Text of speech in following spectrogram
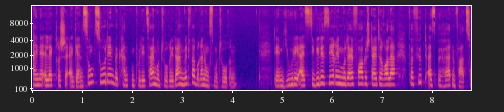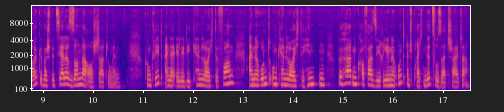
eine elektrische Ergänzung zu den bekannten Polizeimotorrädern mit Verbrennungsmotoren. Der im Juli als ziviles Serienmodell vorgestellte Roller verfügt als Behördenfahrzeug über spezielle Sonderausstattungen. Konkret eine LED-Kennleuchte vorn, eine Rundum-Kennleuchte hinten, Behördenkoffer, Sirene und entsprechende Zusatzschalter.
